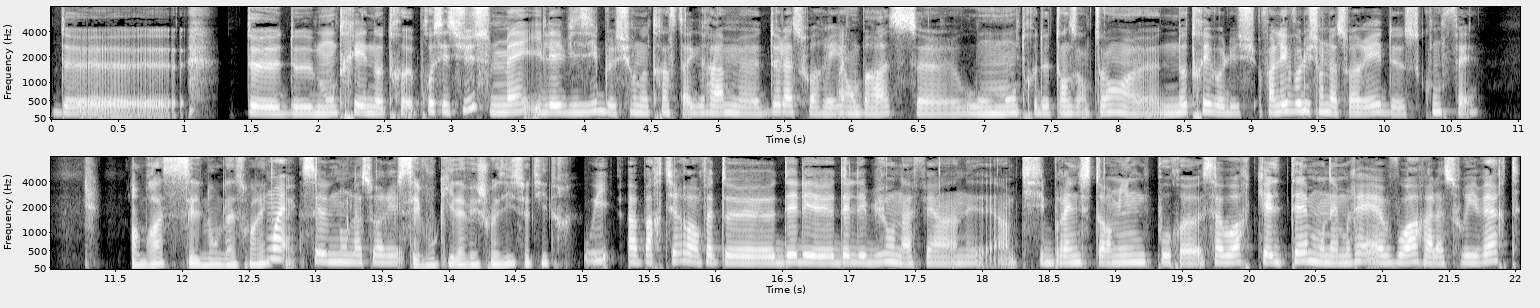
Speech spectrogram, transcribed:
de de, de, montrer notre processus, mais il est visible sur notre Instagram de la soirée, ouais. Embrasse, où on montre de temps en temps notre évolution, enfin l'évolution de la soirée, de ce qu'on fait. Embrasse, c'est le nom de la soirée Ouais, c'est le nom de la soirée. C'est vous qui l'avez choisi ce titre? Oui, à partir, en fait, euh, dès, les, dès, le début, on a fait un, un petit brainstorming pour euh, savoir quel thème on aimerait voir à la souris verte.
